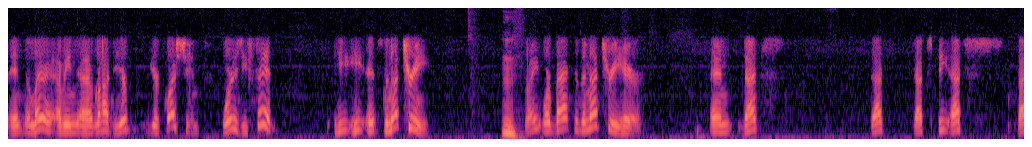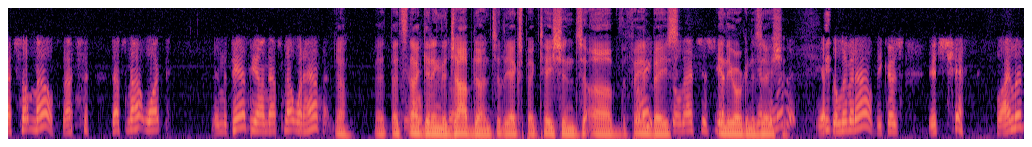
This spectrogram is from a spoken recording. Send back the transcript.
in Larry, I mean, uh, Rod, your your question, where does he fit? He, he it's the nut tree, right? We're back to the nut tree here, and that's that that's that's that's something else. That's that's not what in the pantheon. That's not what happened. Yeah, that, that's You not know, getting the so- job done to the expectations of the fan Right. base So that's just and the organization. You have, to live, it. You have to live it out because it's. Well, I live.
